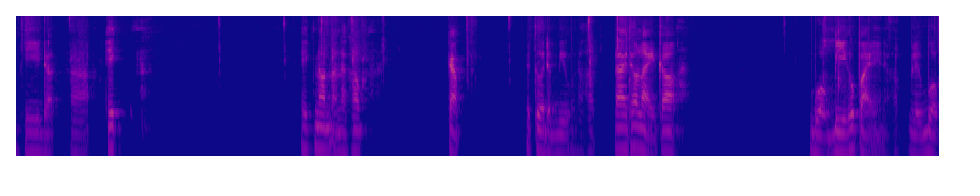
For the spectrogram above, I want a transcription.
np dot x x not นะครับ กับตัว w นะครับ ได้เท่าไหร่ก็ บวก b เข้าไปนะครับ หรือบวก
